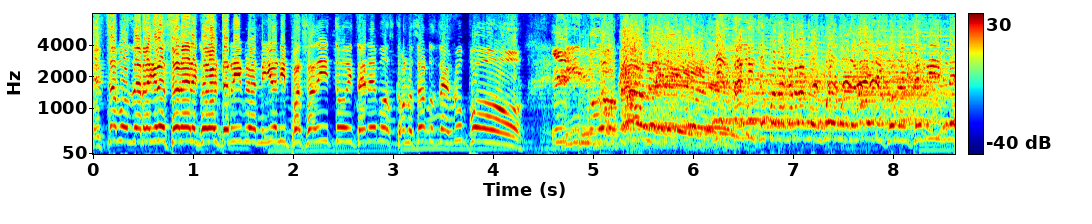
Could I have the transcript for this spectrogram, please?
Estamos de regreso al aire con el terrible millón y pasadito y tenemos con nosotros el grupo Intocable. Y está listo para agarrar los huevos del aire con el terrible.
